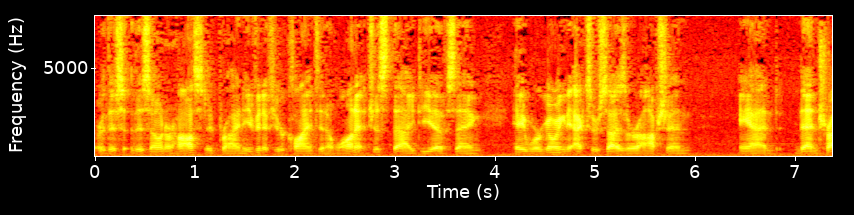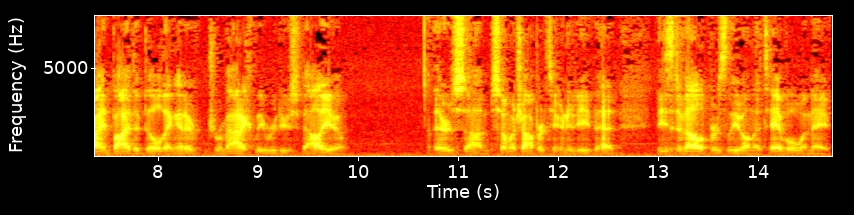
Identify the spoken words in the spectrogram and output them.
or this this owner hostage, Brian, even if your client didn't want it, just the idea of saying, "Hey, we're going to exercise our option," and then try and buy the building at a dramatically reduced value. There's um, so much opportunity that these developers leave on the table when they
